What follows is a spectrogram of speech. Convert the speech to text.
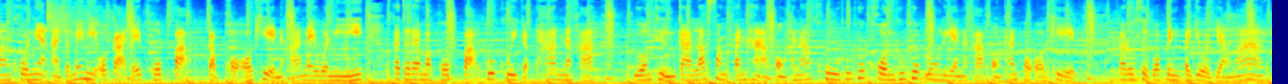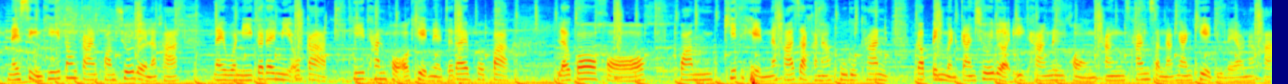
บางคนเนี่ยอาจจะไม่มีโอกาสได้พบปะกับผอเขตนะคะ ในวันนี้ก็จะได้มาพบปะพูดคุยกับท่านนะคะ รวมถึงการรับฟังปัญหาของคณะครูทุกๆ คนทุก ๆ โรงเรียนนะคะ ของท่านผอเขตก็รู้สึกว่าเป็นประโยชน์อย่างมาก ในสิ่งที่ต้องการความช่วยเหลือนะคะ ในวันนี้ก็ได้มีโอกาสที่ท่านผอเขตเนี่ยจะได้พบปะแล้วก็ขอ ความคิดเห็นนะคะ จากคณะครูทุกท่าน ก็เป็นเหมือนการช่วยเหลืออีกทางหนึ่งของทางท่านสำนักงานเขตอยู่แล้วนะคะ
